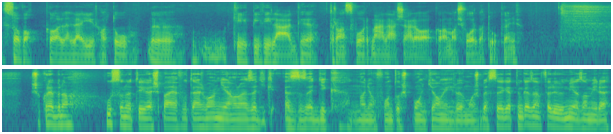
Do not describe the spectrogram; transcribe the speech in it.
szavakkal leírható képi világ transformálására alkalmas forgatókönyv. És akkor ebben a 25 éves pályafutásban nyilvánvalóan ez, egyik, ez az egyik nagyon fontos pontja, amiről most beszélgettünk. Ezen felül mi az, amire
